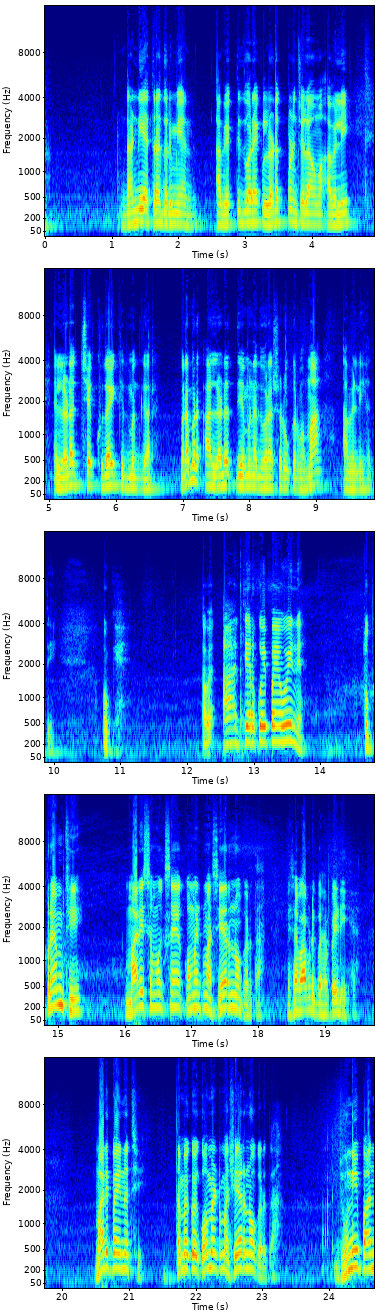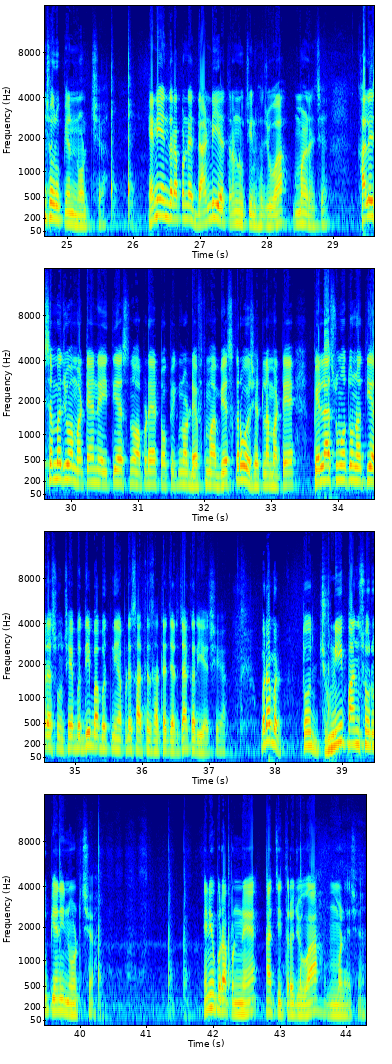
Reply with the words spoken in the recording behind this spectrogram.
દાંડી યાત્રા દરમિયાન આ વ્યક્તિ દ્વારા એક લડત પણ ચલાવવામાં આવેલી. એ લડત છે ખુદાઈ ખિદમતગાર. બરાબર? આ લડત જેમના દ્વારા શરૂ કરવામાં આવેલી હતી. ઓકે હવે આ અત્યારે કોઈ પાસે હોય ને, તો પ્રેમથી મારી સમક્ષ અહીંયા કોમેન્ટમાં શેર ન કરતા. કે સાહેબ, આપણી પાસે પેઢી છે. મારી પાસે નથી. તમે કોઈ કોમેન્ટમાં શેર ન કરતા. જૂની પાંચસો રૂપિયાની નોટ છે. એની અંદર આપણને દાંડી યાત્રાનું ચિહ્ન જોવા મળે છે. ખાલી સમજવા માટે અને ઇતિહાસનો આપણે ટોપિકનો ડેફ્થમાં અભ્યાસ કરવો છે એટલા માટે પહેલાં શું હતું ને અત્યારે શું છે એ બધી બાબતની આપણે સાથે સાથે ચર્ચા કરીએ છીએ. બરાબર? તો જૂની પાંચસો રૂપિયાની નોટ છે. એની ઉપર આપણને આ ચિત્ર જોવા મળે છે.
